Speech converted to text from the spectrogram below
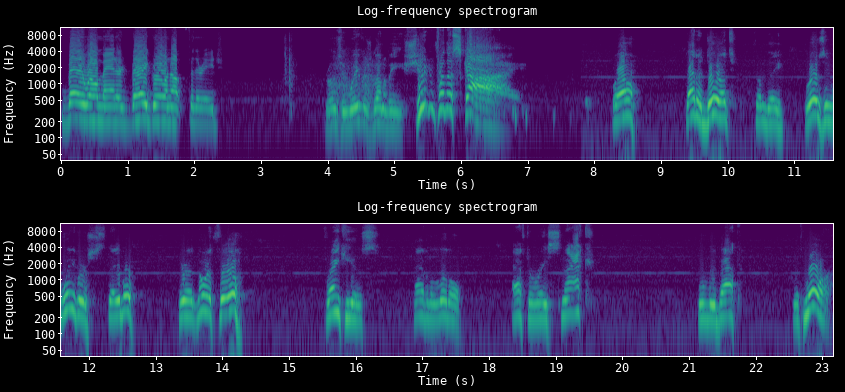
very well mannered, very growing up for their age. Rosy Weaver's going to be shooting for the sky. Well, that'll do it from the Rosy Weaver stable here at Northfield. Frankie is having a little after race snack. We'll be back with more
